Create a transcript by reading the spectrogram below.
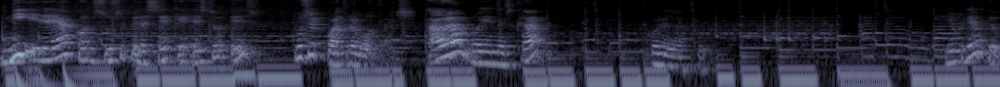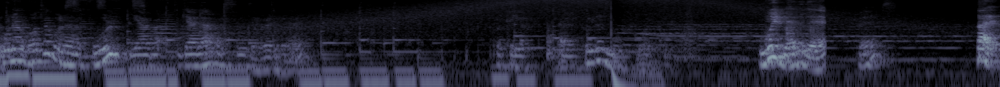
Ni idea con sus, pero sé que esto es... Puse cuatro gotas. Ahora voy a mezclar con el azul. Yo creo que una gota con el azul ya, ya da bastante verde, ¿eh? Porque el azul es muy fuerte. Muy verde, ¿eh? ¿Ves? Vale,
